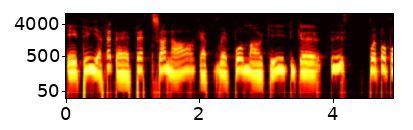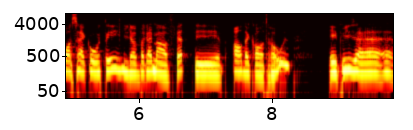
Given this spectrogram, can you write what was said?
Et puis, il a fait un pet sonore qu'elle pouvait pas manquer, puis que tu tu pouvais pas passer à côté. Il l'a vraiment fait, puis hors de contrôle. Et puis, euh, euh,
